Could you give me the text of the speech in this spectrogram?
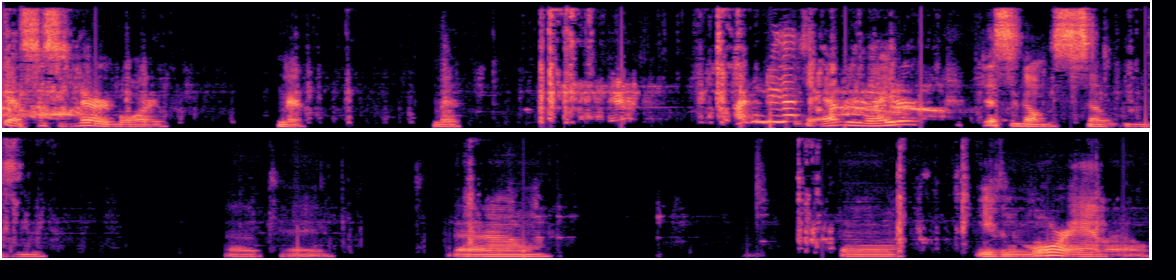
Yes, this is very boring. Come here. Come here. I can do that to every raider? This is gonna be so easy. Okay. Boom. Boom. Even more ammo.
